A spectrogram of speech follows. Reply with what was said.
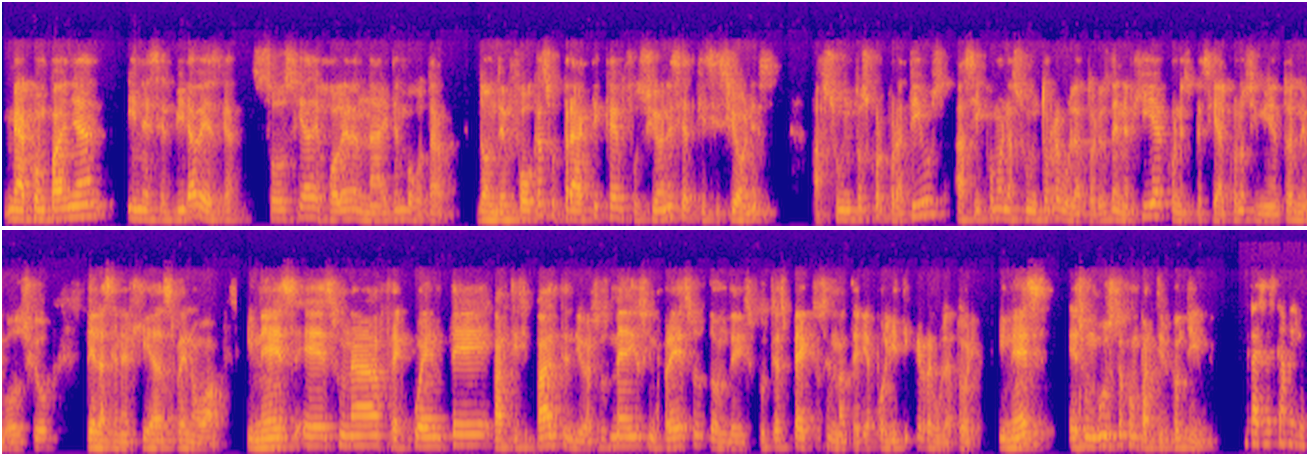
Me acompañan Inés Elvira Vesga, socia de Holland Knight en Bogotá, donde enfoca su práctica en fusiones y adquisiciones asuntos corporativos, así como en asuntos regulatorios de energía, con especial conocimiento del negocio de las energías renovables. Inés es una frecuente participante en diversos medios impresos donde discute aspectos en materia política y regulatoria. Inés, es un gusto compartir contigo. Gracias, Camilo.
